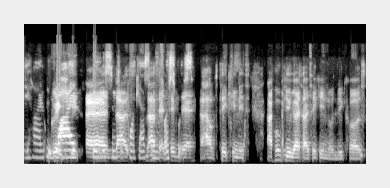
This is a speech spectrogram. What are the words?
behind Great. why great. they Uh, listen to that's in the a first tip place. there. I have taken it. I hope you guys are taking note because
